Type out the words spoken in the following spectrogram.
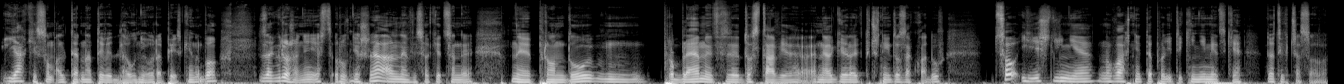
jakie są alternatywy dla Unii Europejskiej, no bo zagrożenie jest również realne, wysokie ceny e, prądu, problemy w dostawie energii elektrycznej do zakładów. Co jeśli nie, no właśnie te polityki niemieckie dotychczasowe?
